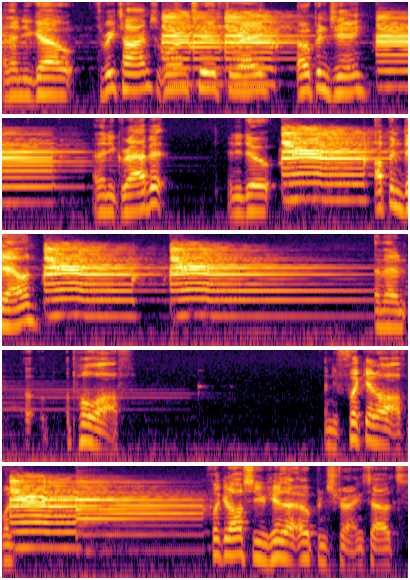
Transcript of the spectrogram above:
and then you go three times, one, two, three, open G, and then you grab it, and you do up and down, and then a pull off, and you flick it off. When flick it off so you hear that open string. So it's.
